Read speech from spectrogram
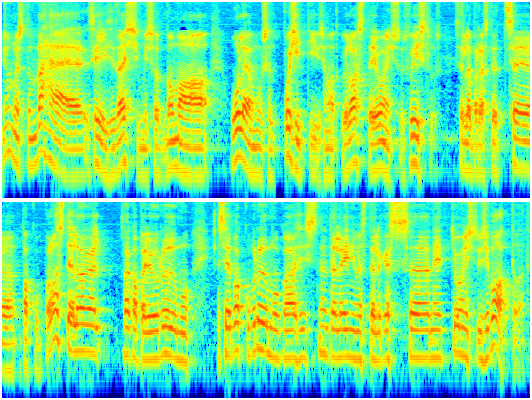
minu meelest on vähe selliseid asju, mis on oma olemuselt positiivsemad kui laste joonistusvõistlus. sellepärast, et see pakub lastele väga, väga palju rõõmu ja see pakub rõõmu ka siis nendele inimestele, kes äh, neid joonistusi vaatavad.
